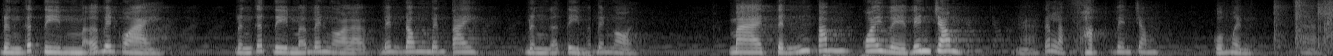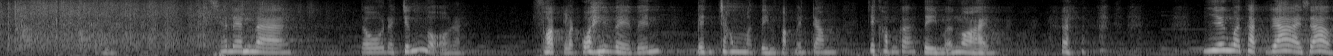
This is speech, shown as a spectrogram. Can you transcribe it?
đừng có tìm ở bên ngoài đừng có tìm ở bên ngoài là bên đông bên tây. Đừng có tìm ở bên ngoài. Mà tĩnh tâm quay về bên trong. À, tức là phật bên trong của mình. À. cho nên là tôi đã chứng ngộ rồi. Phật là quay về bên bên trong mà tìm phật bên trong chứ không có tìm ở ngoài. Nhưng mà thật ra là sao?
